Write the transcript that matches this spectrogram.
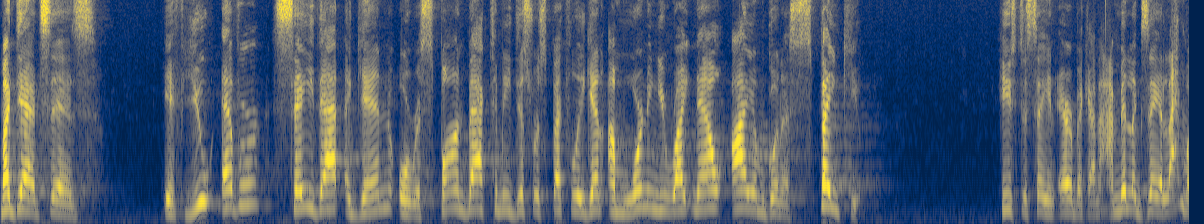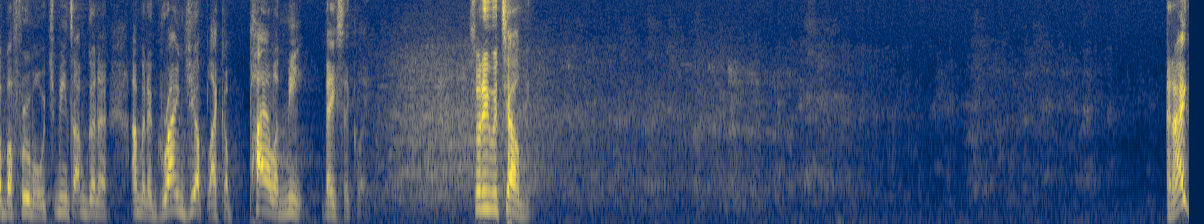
My dad says, if you ever say that again or respond back to me disrespectfully again, I'm warning you right now, I am going to spank you. He used to say in Arabic, which means I'm to I'm to grind you up like a pile of meat, basically. That's what he would tell me. And I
